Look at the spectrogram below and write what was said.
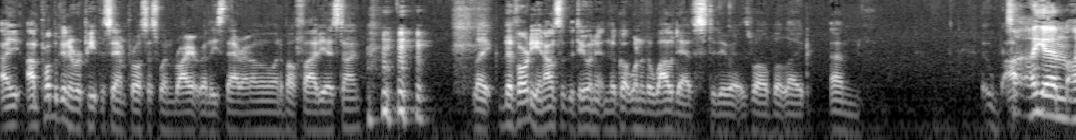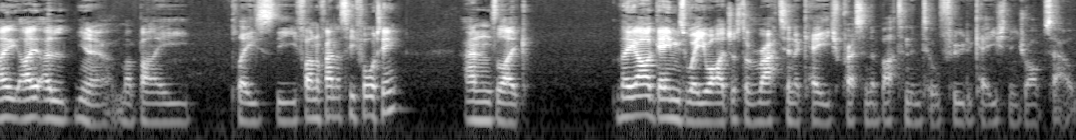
I, I'm probably going to repeat the same process when Riot release their MMO in about five years' time. like they've already announced that they're doing it, and they've got one of the WoW devs to do it as well. But like, um, So I um I, I, I you know my buddy plays the Final Fantasy 14, and like they are games where you are just a rat in a cage pressing a button until food occasionally drops out.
